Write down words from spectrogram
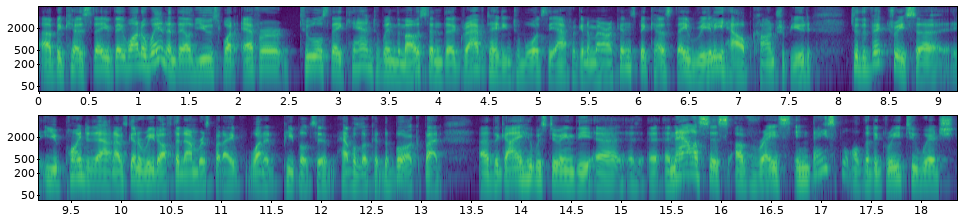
uh, because they, they want to win and they'll use whatever tools they can to win the most. And they're gravitating towards the African Americans because they really help contribute to the victories. Uh, you pointed out, I was going to read off the numbers, but I wanted people to have a look at the book. But uh, the guy who was doing the uh, uh, analysis of race in baseball, the degree to which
